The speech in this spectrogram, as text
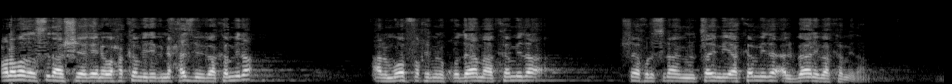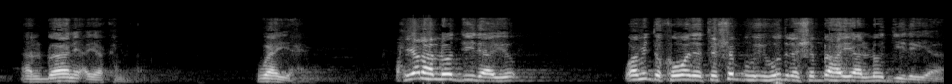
Culammada sidaa sheegayna waxaa ka mida ibnu xasmi baa ka mida almuwafaq ibnu qudaama ka mida ibnu taymiya ka albaani baa ka albaani ayaa ka mida waayahay waxyaalaha loo diidaayo waa midda koowaad ee tashabbuh yuhuud la shabbahayaa loo diidayaa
